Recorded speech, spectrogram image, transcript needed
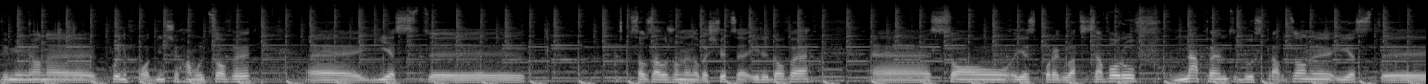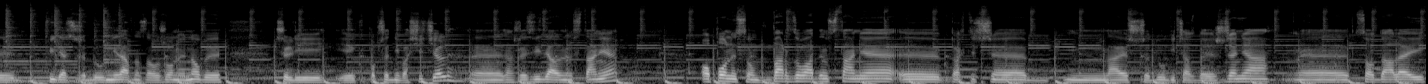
wymieniony płyn chłodniczy hamulcowy, jest, są założone nowe świece irydowe, są, jest po regulacji zaworów, napęd był sprawdzony, jest, e, widać, że był niedawno założony nowy czyli poprzedni właściciel, e, także jest w idealnym stanie. Opony są w bardzo ładnym stanie, e, praktycznie mm, na jeszcze długi czas do jeżdżenia. E, Co dalej?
